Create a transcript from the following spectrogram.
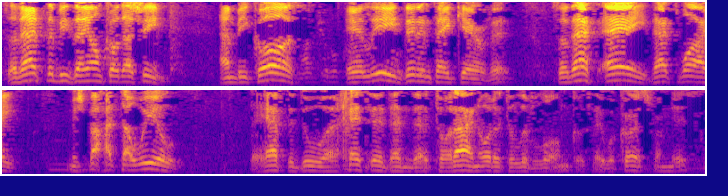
So that's the bizayon kodashim, and because Eli didn't take care of it, so that's a. That's why mishpachat tawil they have to do uh, chesed and uh, Torah in order to live long because they were cursed from this.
